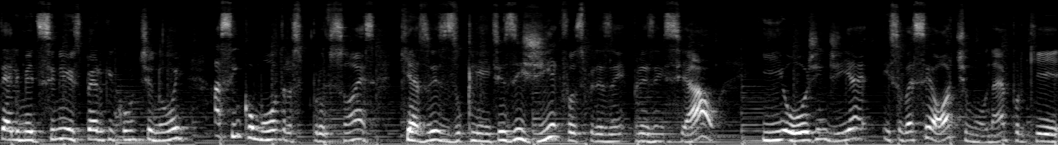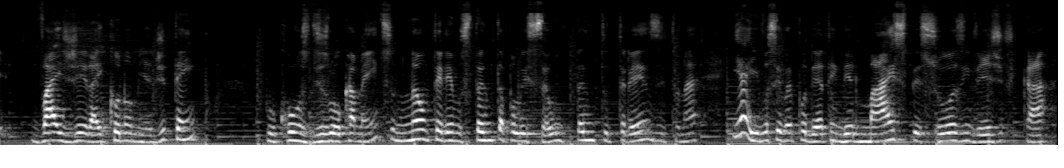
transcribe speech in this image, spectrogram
telemedicina e eu espero que continue, assim como outras profissões que às vezes o cliente exigia que fosse presencial e hoje em dia isso vai ser ótimo, né? Porque vai gerar economia de tempo com os deslocamentos, não teremos tanta poluição, tanto trânsito, né? E aí você vai poder atender mais pessoas em vez de ficar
